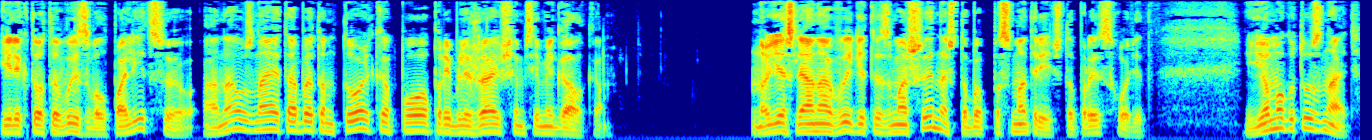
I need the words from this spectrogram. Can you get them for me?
или кто-то вызвал полицию, она узнает об этом только по приближающимся мигалкам. Но если она выйдет из машины, чтобы посмотреть, что происходит, ее могут узнать.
